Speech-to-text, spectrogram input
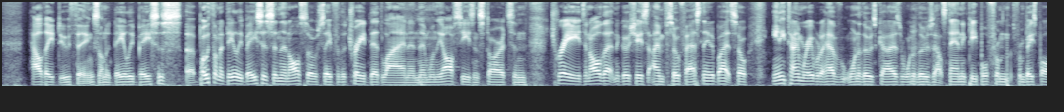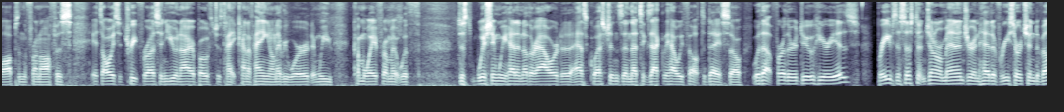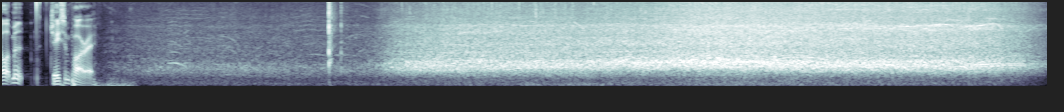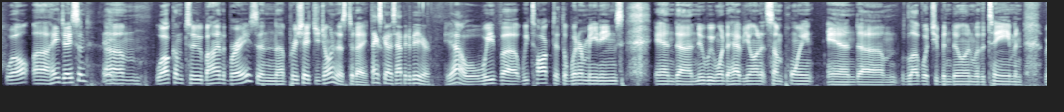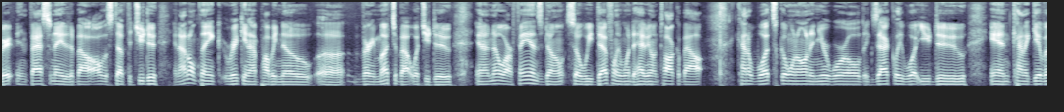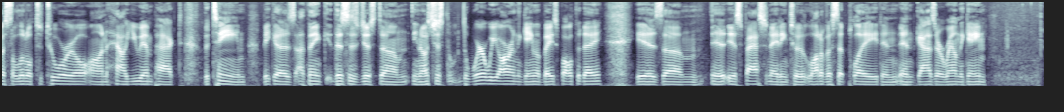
how they do things on a daily basis, uh, both on a daily basis and then also say for the trade deadline and then when the off season starts and trades and all that negotiations. I'm so fascinated by it. So anytime we're able to have one of those guys or one of mm-hmm. those outstanding people from from baseball ops in the front office, it's always a treat for us. And you and I are both just ha- kind of hanging on every word, and we come away from it with just wishing we had another hour to ask questions, and that's exactly how we felt today. So, without further ado, here he is, Braves Assistant General Manager and Head of Research and Development, Jason Pare. Well, uh, hey, Jason. Hey. Um, welcome to Behind the Braves, and uh, appreciate you joining us today. Thanks, guys. Happy to be here. Yeah, well, we've uh, we talked at the winter meetings, and uh, knew we wanted to have you on at some point and um, love what you've been doing with the team and very and fascinated about all the stuff that you do. And I don't think Ricky and I probably know uh, very much about what you do, and I know our fans don't. So we definitely wanted to have you on talk about kind of what's going on in your world, exactly what you do, and kind of give us a little tutorial on how you impact the team because I think this is just um, you know it's just the, where we are in the game of baseball today is. Um, is fascinating to a lot of us that played and, and guys that are around the game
